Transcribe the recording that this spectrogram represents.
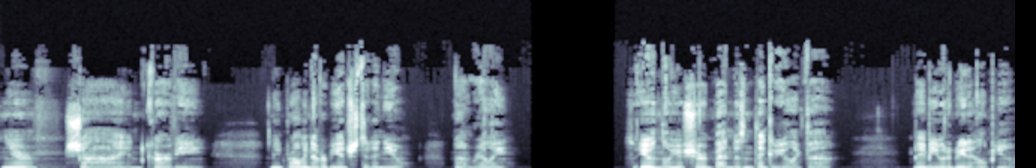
And you're shy and curvy, and he'd probably never be interested in you. Not really. So even though you're sure Ben doesn't think of you like that, maybe he would agree to help you.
